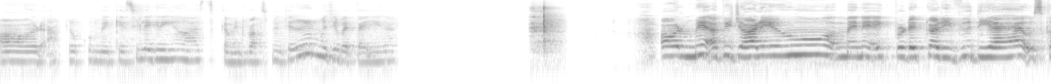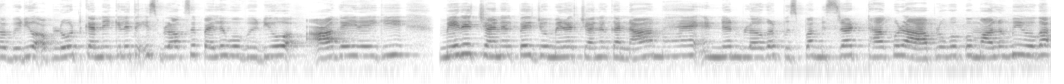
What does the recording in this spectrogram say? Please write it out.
और आप लोग को मैं कैसी लग रही हूँ आज? कमेंट बॉक्स में ज़रूर मुझे बताइएगा। और मैं अभी जा रही हूँ। मैंने एक प्रोडक्ट का रिव्यू दिया है, उसका वीडियो अपलोड करने के लिए। तो इस ब्लॉग से पहले वो वीडियो आ गई रहेगी। मेरे चैनल पे, जो मेरा चैनल का नाम है इंडियन ब्लॉगर पुष्पा मिश्रा ठाकुर, आप लोगों को मालूम ही होगा।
